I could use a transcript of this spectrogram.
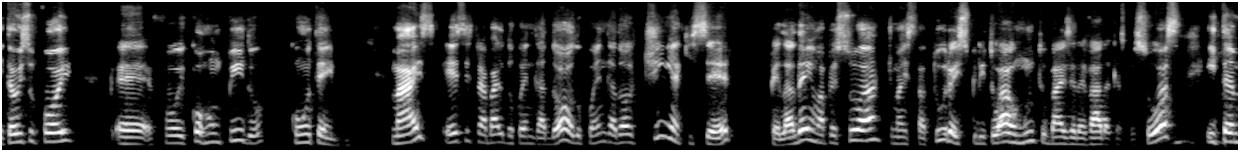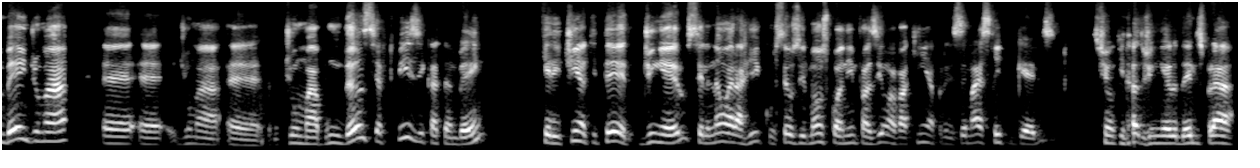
Então isso foi é, foi corrompido com o tempo. Mas esse trabalho do Kohen Gadol, o Kohen Gadol tinha que ser, pela lei, uma pessoa de uma estatura espiritual muito mais elevada que as pessoas e também de uma é, é, de uma é, de uma abundância física também que ele tinha que ter dinheiro. Se ele não era rico, seus irmãos Kohanim faziam uma vaquinha para ele ser mais rico que eles. Tinham que dar o dinheiro deles para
